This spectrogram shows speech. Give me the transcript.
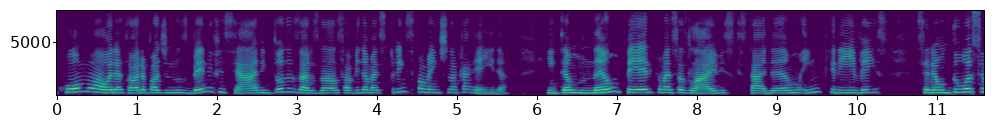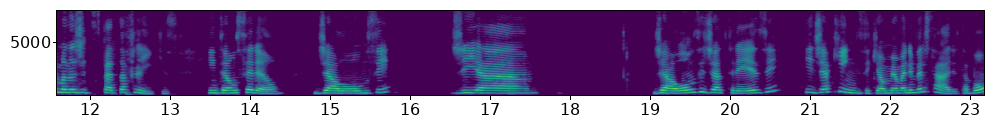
Como a oratória pode nos beneficiar em todas as áreas da nossa vida, mas principalmente na carreira. Então, não percam essas lives que estarão incríveis serão duas semanas de Desperta Flix. Então, serão dia 11, dia, dia 11, dia 13 e dia 15, que é o meu aniversário, tá bom?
